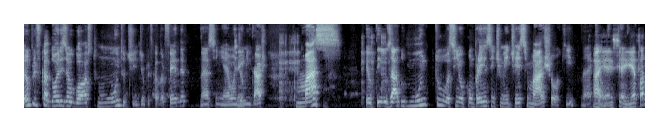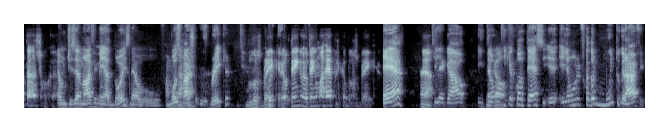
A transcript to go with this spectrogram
amplificadores eu gosto muito de, de amplificador Fender, né? Assim, é onde Sim. eu me encaixo, mas eu tenho usado muito, assim, eu comprei recentemente esse Marshall aqui, né? Ah, é um- esse aí é fantástico, cara. é um 1962, né? O famoso Aham. Marshall Blues Breaker. Blues Breaker. Eu tenho, eu tenho uma réplica Blues Breaker. É, É. que legal. Então, Legal. o que, que acontece? Ele é um amplificador muito grave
